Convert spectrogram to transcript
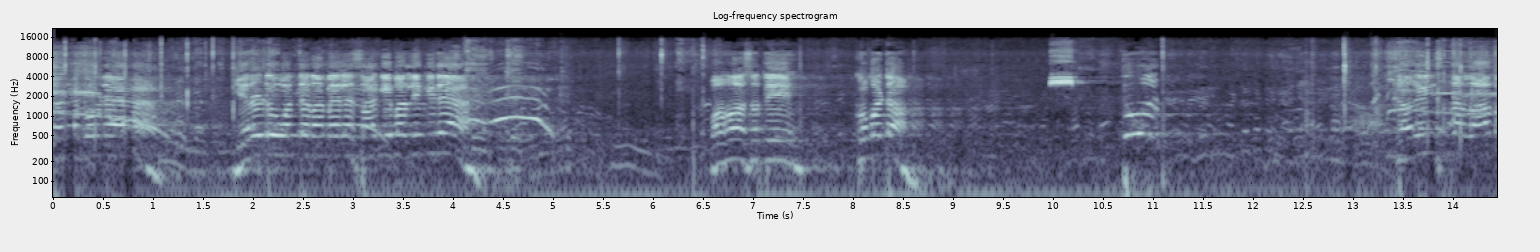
ತಂಡ ಕೂಡ ಎರಡು ಒಂದರ ಮೇಲೆ ಸಾಗಿ ಬರ್ಲಿಕ್ಕಿದೆ. ಮಹಾಸತಿ ಕೊಮಟ. ಸರ್ವಿಸ್ನ ಲಾಭ.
